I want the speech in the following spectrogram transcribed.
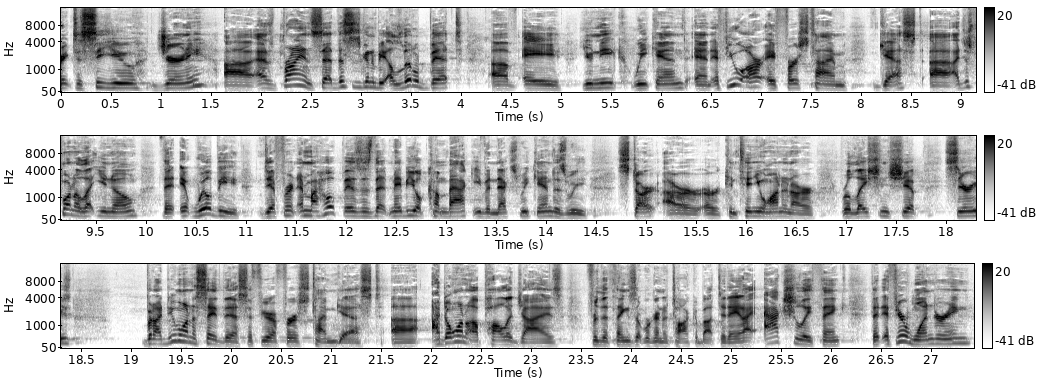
Great to see you, Journey. Uh, as Brian said, this is going to be a little bit of a unique weekend. And if you are a first time guest, uh, I just want to let you know that it will be different. And my hope is, is that maybe you'll come back even next weekend as we start our, or continue on in our relationship series. But I do want to say this if you're a first time guest, uh, I don't want to apologize for the things that we're going to talk about today. And I actually think that if you're wondering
